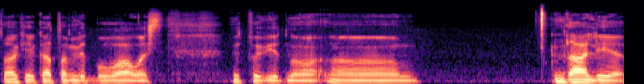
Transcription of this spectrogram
так яка там відбувалась, відповідно. Е, Далі е,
